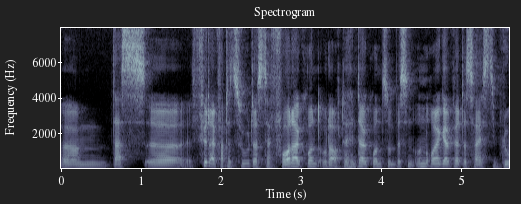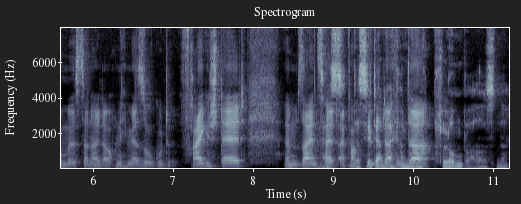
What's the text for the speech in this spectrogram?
ähm, das äh, führt einfach dazu, dass der Vordergrund oder auch der Hintergrund so ein bisschen unruhiger wird. Das heißt, die Blume ist dann halt auch nicht mehr so gut freigestellt. Ähm, Seien es halt einfach Das sieht dann dahinter. einfach plump aus, ne?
